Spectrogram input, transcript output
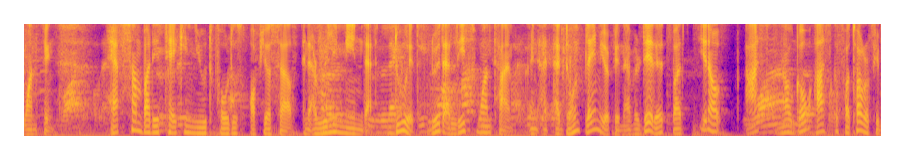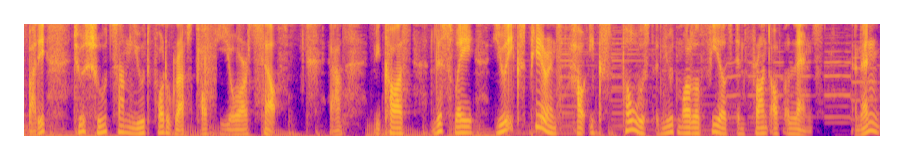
one thing. Have somebody taking nude photos of yourself. And I really mean that. Do it. Do it at least one time. I mean, I, I don't blame you if you never did it, but you know, ask now go ask a photography buddy to shoot some nude photographs of yourself yeah because this way you experience how exposed a nude model feels in front of a lens and then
